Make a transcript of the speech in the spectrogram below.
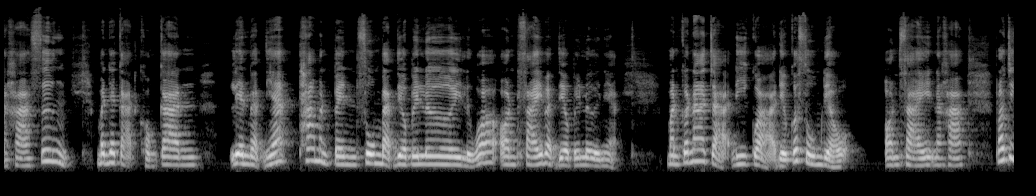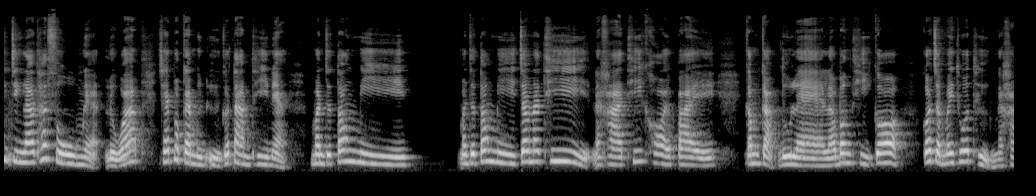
นะคะ ซึ่งบรรยากาศของการเรียนแบบนี้ถ้ามันเป็นซูมแบบเดียวไปเลย หรือว่าออนไซต์แบบเดียวไปเลยเนี่ยมันก็น่าจะดีกว่าเดี๋ยวก็ซูมเดี๋ยว ออนไซต์นะคะ เพราะจริง ๆ แล้วถ้าซูมเนี่ย หรือว่าใช้โปรแกรมอื่น ๆ ก็ตามทีเนี่ย มันจะต้องมี มันจะต้องมีเจ้าหน้าที่นะคะ ที่คอยไปกำกับดูแล แล้วบางทีก็ ก็จะไม่ทั่วถึงนะคะ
